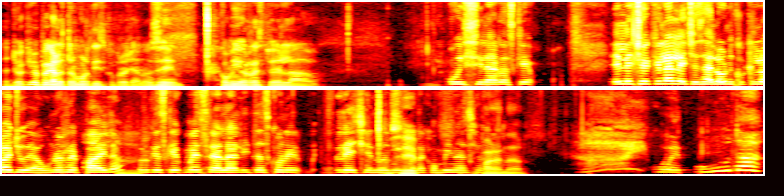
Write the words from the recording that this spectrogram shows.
sea, yo quiero pegar otro mordisco, pero ya no sé. Comido el resto de helado. Uy, sí, la verdad es que el hecho de que la leche sea lo único que lo ayude a uno es repaila, Mm. porque es que mezclar alitas con el- leche no es muy buena combinación. Para nada. Jue puta.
